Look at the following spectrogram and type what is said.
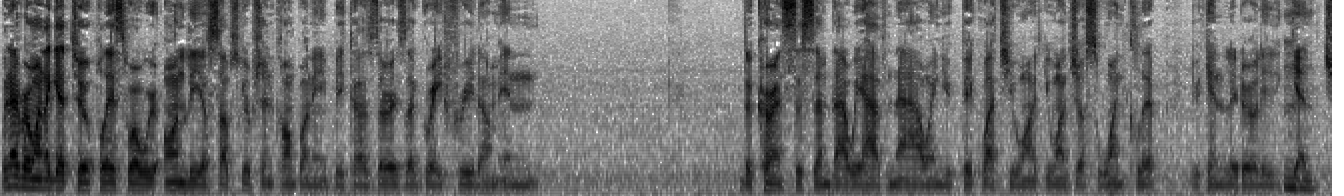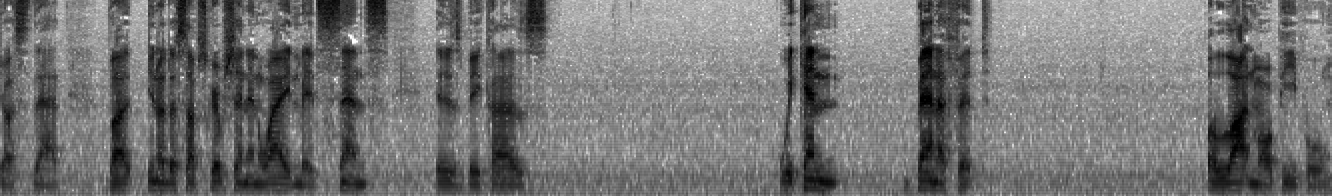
we never want to get to a place where we're only a subscription company because there is a great freedom in the current system that we have now and you pick what you want you want just one clip you can literally mm-hmm. get just that but you know the subscription and why it made sense is because we can benefit a lot more people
